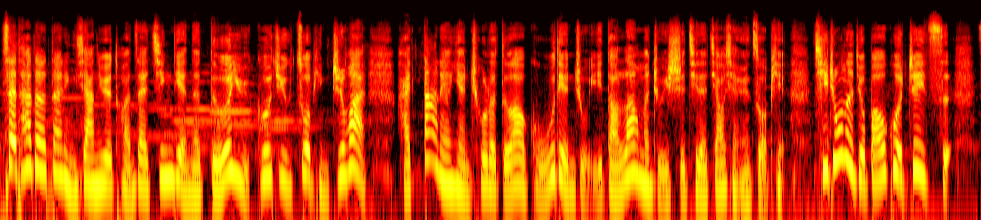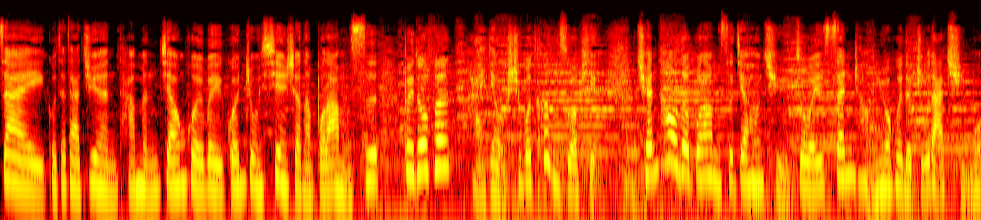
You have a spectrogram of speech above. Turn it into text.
在他的带领下，乐团在经典的德语歌剧作品之外，还大量演出了德奥。古典主义到浪漫主义时期的交响乐作品，其中呢就包括这次在国家大剧院他们将会为观众献上的勃拉姆斯、贝多芬还有施伯特的作品。全套的勃拉姆斯交响曲作为三场音乐会的主打曲目，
